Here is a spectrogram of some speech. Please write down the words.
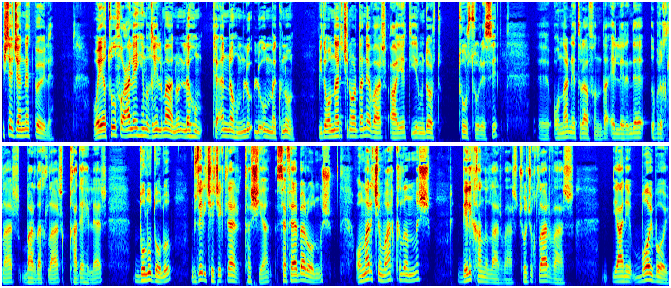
İşte cennet böyle. Ve yatufu aleyhim gilmanun lehum keennehum lu'lu'un meknun. Bir de onlar için orada ne var? Ayet 24 Tur suresi. e, onların etrafında ellerinde ıbrıklar, bardaklar, kadehler dolu dolu güzel içecekler taşıyan, seferber olmuş, onlar için var kılınmış delikanlılar var, çocuklar var. Yani boy boy,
